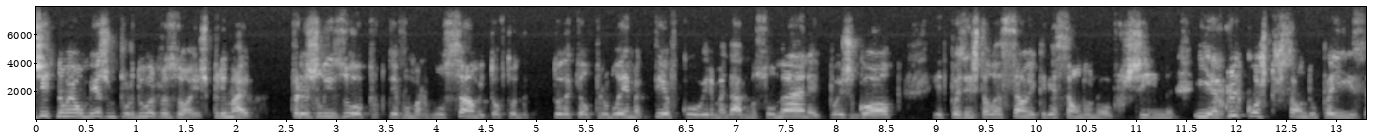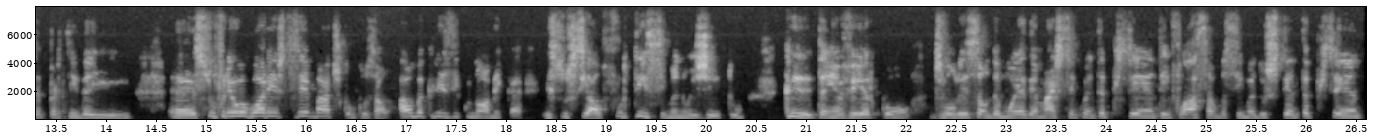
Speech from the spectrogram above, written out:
Egito não é o mesmo por duas razões. Primeiro, fragilizou porque teve uma revolução e teve todo, todo aquele problema que teve com a Irmandade Muçulmana e depois golpe e depois instalação e criação do novo regime e a reconstrução do país a partir daí, uh, sofreu agora estes embates. Conclusão, há uma crise económica e social fortíssima no Egito que tem a ver com desvalorização da moeda em mais de 50%, inflação acima dos 70%,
